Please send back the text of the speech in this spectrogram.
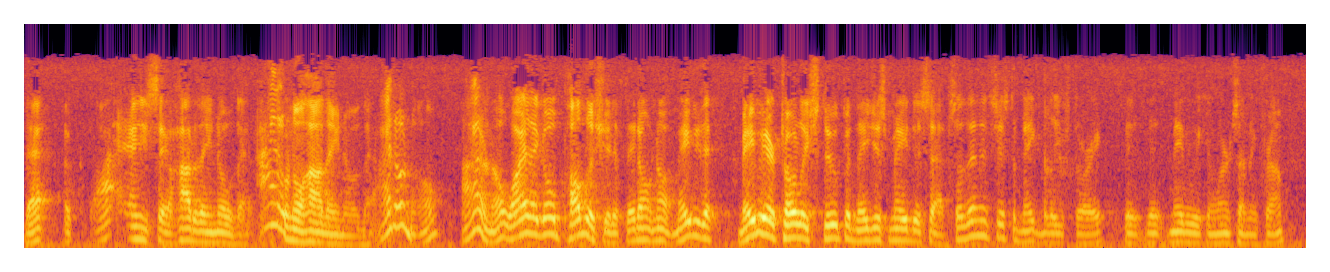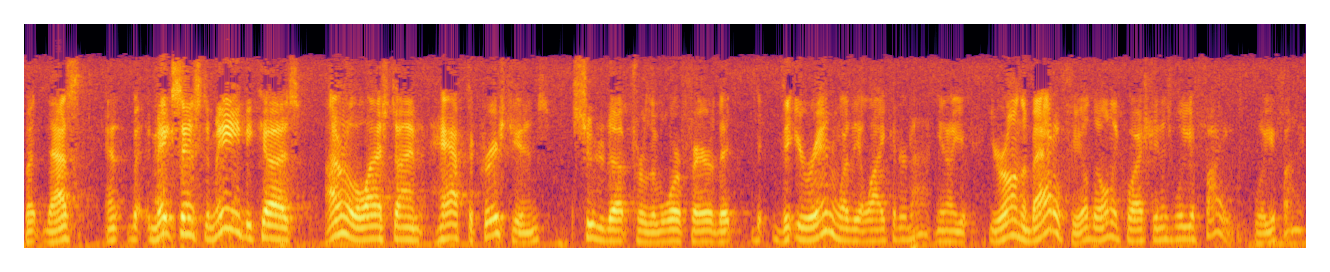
That uh, and you say, well, how do they know that? I don't know how they know that. I don't know. I don't know why they go publish it if they don't know. Maybe they maybe they're totally stupid. and They just made this up. So then it's just a make believe story that, that maybe we can learn something from. But that's and but it makes sense to me because I don't know the last time half the Christians suited up for the warfare that that you're in, whether you like it or not. You know, you, you're on the battlefield. The only question is, will you fight? Will you fight?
